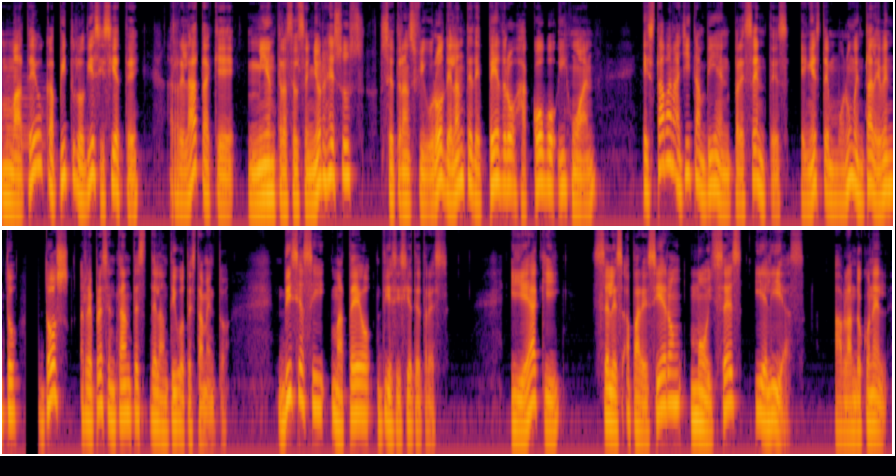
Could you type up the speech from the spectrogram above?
Mateo capítulo 17 relata que mientras el Señor Jesús se transfiguró delante de Pedro, Jacobo y Juan, estaban allí también presentes en este monumental evento dos representantes del Antiguo Testamento. Dice así Mateo 17.3. Y he aquí, se les aparecieron Moisés y Elías, hablando con él.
